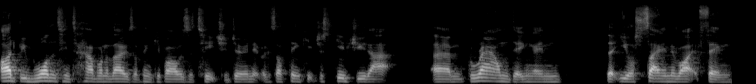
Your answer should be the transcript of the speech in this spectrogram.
I'd be wanting to have one of those. I think if I was a teacher doing it, because I think it just gives you that um, grounding and that you're saying the right thing.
